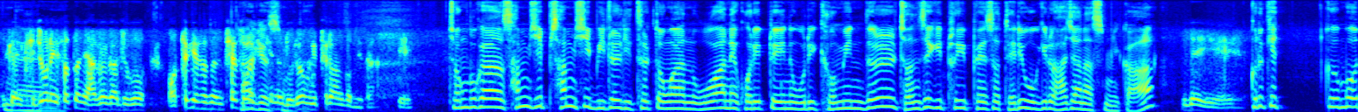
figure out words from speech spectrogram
그러니까 네. 기존에 있었던 약을 가지고 어떻게 해서든 최소화시키는. 노력이 필요한 겁니다. 예. 정부가 30, 31일 이틀 동안 우한에 고립되어 있는 우리 교민들 전세기 투입해서 데려오기로 하지 않았습니까? 네, 예. 그렇게 그 뭐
